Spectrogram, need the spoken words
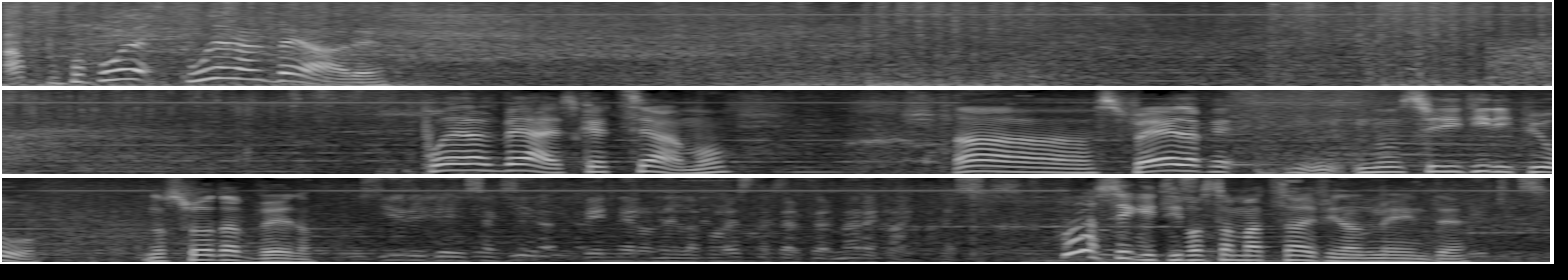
Ah, pu- pu- pure, pure l'alveare. Pure l'alveare, scherziamo? Ah, spero che non si ritiri più. Lo spero davvero. Osiride e Sagira vennero nella foresta per fermare Pantes. Ora sì che ti posso ammazzare finalmente. Invece si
